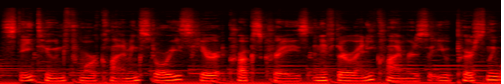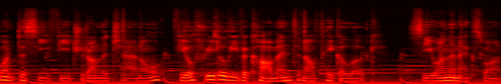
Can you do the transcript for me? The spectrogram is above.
Stay tuned for more climbing stories here at Crux Craze, and if there are any climbers that you personally want to see featured on the channel, feel free to leave a comment and I'll take a look. See you on the next one.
